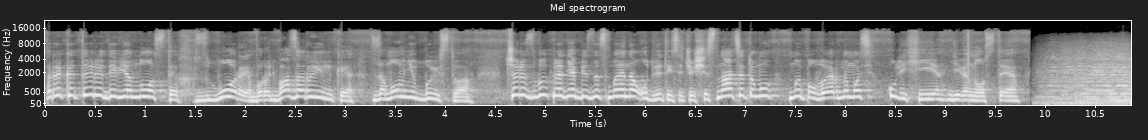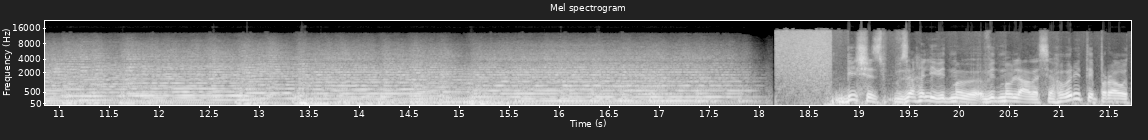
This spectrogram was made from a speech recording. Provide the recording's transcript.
Рекетири 90-х, збори, боротьба за ринки, замовні вбивства. Через викрадення бізнесмена у 2016-му ми повернемось у ліхіє 90-ті. Більшість взагалі відмов- відмовлялася говорити про от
